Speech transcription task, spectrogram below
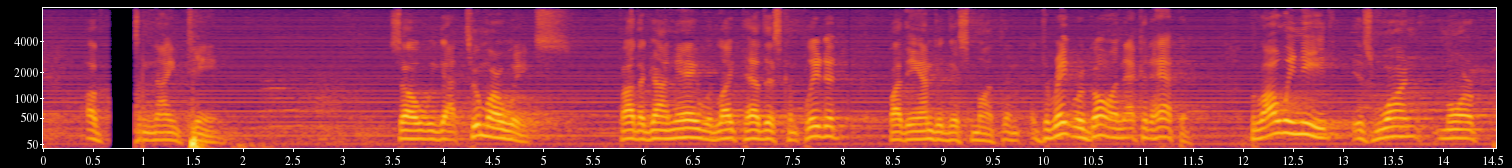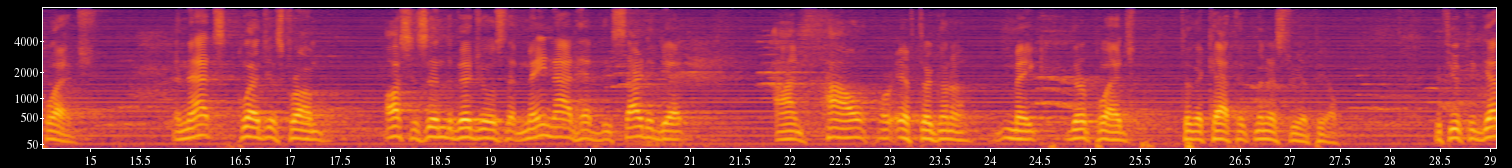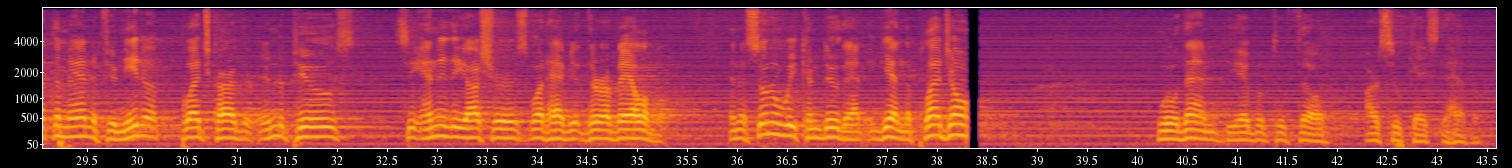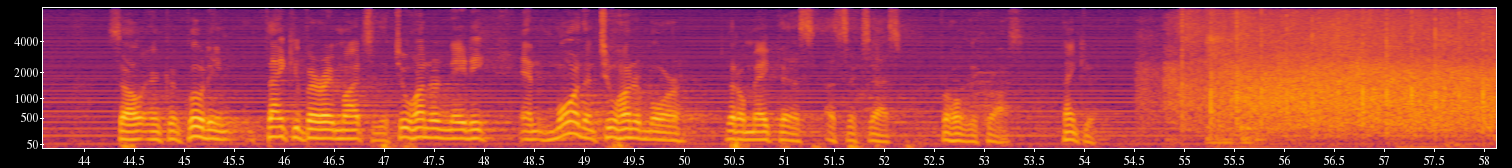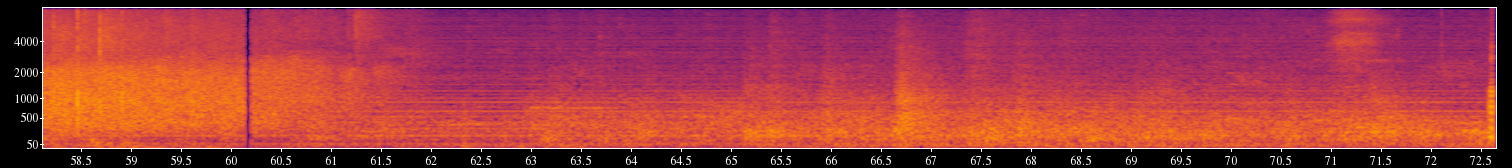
of 2019. So we got two more weeks. Father Gagnier would like to have this completed by the end of this month. And at the rate we're going, that could happen. But all we need is one more pledge. And that's pledges from us as individuals that may not have decided yet on how or if they're going to make their pledge to the Catholic Ministry Appeal. If you could get them in, if you need a pledge card, they're in the pews, see any of the ushers, what have you, they're available. And the sooner we can do that, again, the pledge only, we'll then be able to fill our suitcase to heaven. So, in concluding, thank you very much to the 280 and more than 200 more that'll make this a success for Holy Cross. Thank you.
